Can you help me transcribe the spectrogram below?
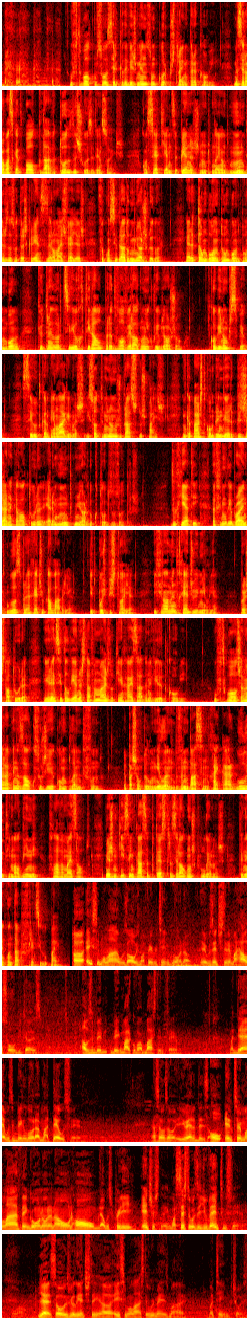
o futebol começou a ser cada vez menos um corpo estranho para Kobe, mas era o basquetebol que dava todas as suas atenções. Com 7 anos apenas, num torneio onde muitas das outras crianças eram mais velhas, foi considerado o melhor jogador. Era tão bom, tão bom, tão bom, que o treinador decidiu retirá-lo para devolver algum equilíbrio ao jogo. Kobe não percebeu. Saiu de campo em lágrimas e só terminou nos braços dos pais, incapaz de compreender que já naquela altura era muito melhor do que todos os outros. De Rieti, a família Bryant mudou-se para Reggio Calabria, e depois Pistoia, e finalmente Reggio Emília. Por esta altura, a herança italiana estava mais do que enraizada na vida de Kobe. O futebol já não era apenas algo que surgia como plano de fundo. A paixão pelo Milan, de Van Basten, Rijkaard, Gullit e Maldini falava mais alto, mesmo que isso em casa pudesse trazer alguns problemas, tendo em conta a preferência do pai. Uh, AC Milan was always my favorite team growing up, and it was interesting in my household because I was a big, big Marco van Basten fan. My dad was a big Lothar Matthäus fan. And so, so you had this whole Inter Milan thing going on in our own home that was pretty interesting. My sister was a Juventus fan.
